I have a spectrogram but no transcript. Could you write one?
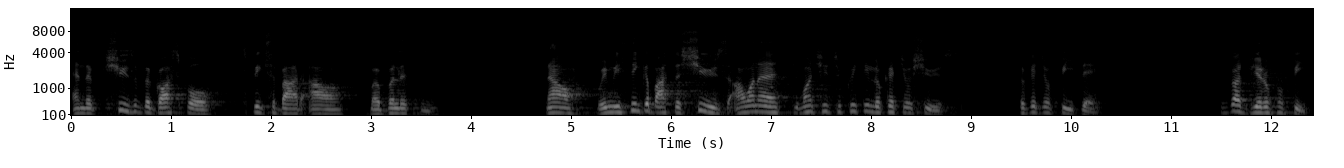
and the shoes of the gospel speaks about our mobility. Now, when we think about the shoes, I want, to, want you to quickly look at your shoes. Look at your feet there. You've got beautiful feet.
